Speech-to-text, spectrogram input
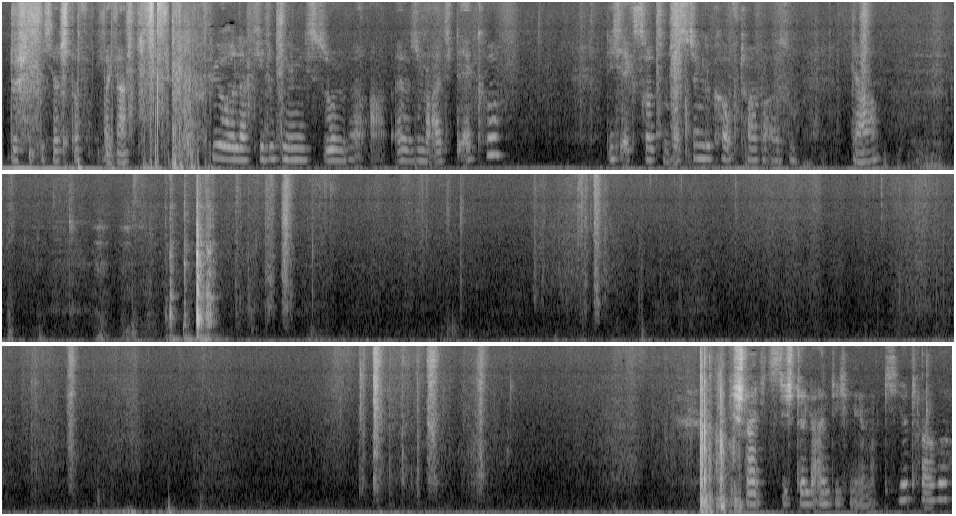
unterschiedlicher Stoff, aber egal. Für Lackierung nehme ich so eine, äh, so eine alte Decke, die ich extra zum Basteln gekauft habe. Also, ja. Ich schneide jetzt die Stelle ein, die ich mir markiert habe.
